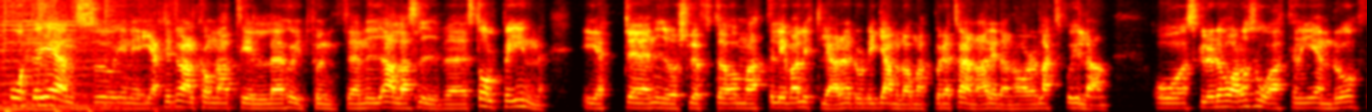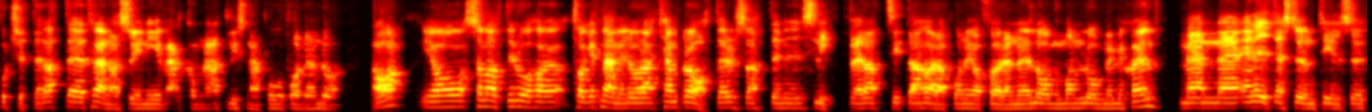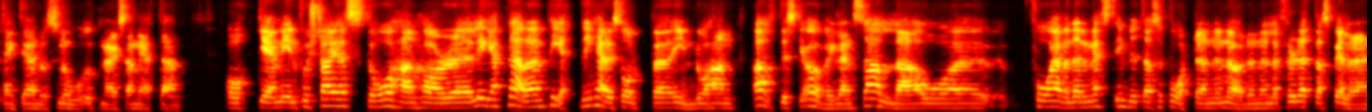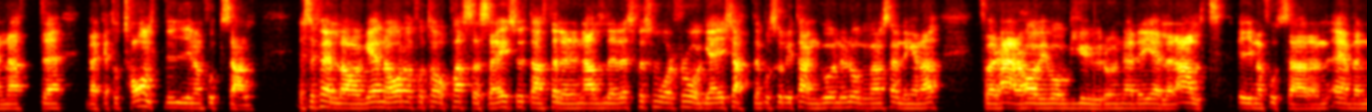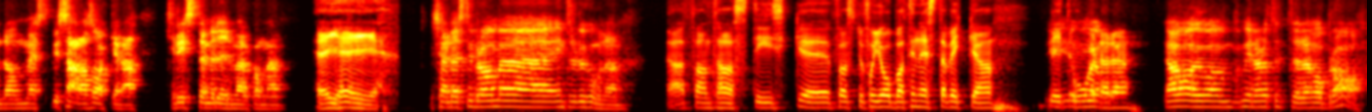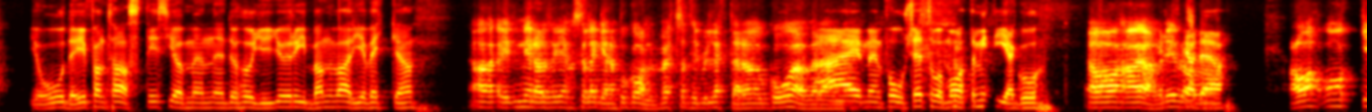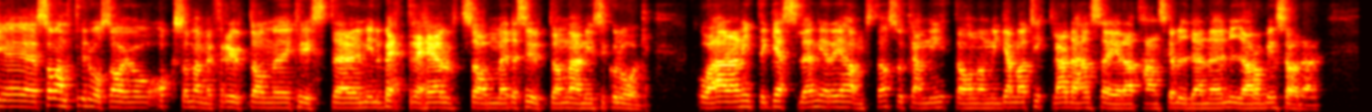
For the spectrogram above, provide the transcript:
Återigen så är ni hjärtligt välkomna till eh, höjdpunkten i allas liv. Eh, stolpe in. Ert eh, nyårslöfte om att leva lyckligare då det gamla om att börja träna redan har lagts på hyllan. Och skulle det vara så att ni ändå fortsätter att eh, träna så är ni välkomna att lyssna på podden då. Ja, jag som alltid då har jag tagit med mig några kamrater så att eh, ni slipper att sitta och höra på när jag för en eh, lång monolog med mig själv. Men en liten stund till så tänkte jag ändå sno uppmärksamheten. Och eh, min första gäst då, han har eh, legat nära en petning här i stolpe in då han alltid ska överglänsa alla och eh, få även den mest inbitna supporten, nörden eller före detta spelaren att eh, verka totalt ny inom futsal. SFL-lagen, ja, de får ta och passa sig så utan ställer en alldeles för svår fråga i chatten på Solitango under någon av sändningarna. För här har vi vår guru när det gäller allt inom futsalen, även de mest bisarra sakerna. Christer Melin, välkommen! Hej hej! Kändes det bra med introduktionen? Ja, fantastisk. Eh, Fast du får jobba till nästa vecka. Lite hårdare. Ja, vad menar du att inte den var bra? Jo, det är ju fantastiskt ja, men eh, du höjer ju ribban varje vecka. Ja, jag menar att jag kanske ska lägga den på golvet så att det blir lättare att gå över den? Nej, men fortsätt så. Mata mitt ego. Ja, ja, ja men det är bra. Ja, det. Ja, och eh, som alltid då så har jag också med mig, förutom eh, Christer, min bättre hälft som dessutom är min psykolog. Och är han inte Gessle nere i Halmstad så kan ni hitta honom i gamla artiklar där han säger att han ska bli den eh, nya Robin Söder.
